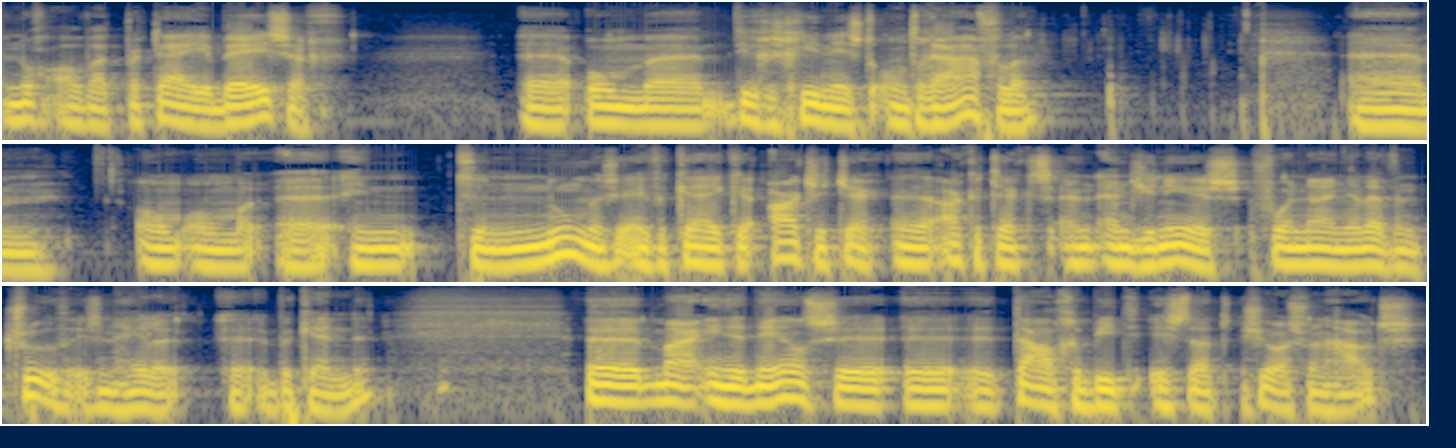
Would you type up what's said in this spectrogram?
nogal wat partijen bezig om die geschiedenis te ontrafelen. Um, om, om in te noemen, eens even kijken, Architect, Architects and Engineers for 9-11 Truth is een hele bekende. maar in het Nederlandse taalgebied is dat George van Houts.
